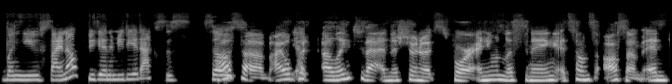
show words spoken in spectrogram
When you sign up, you get immediate access. So awesome. I will yeah. put a link to that in the show notes for anyone listening. It sounds awesome. And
